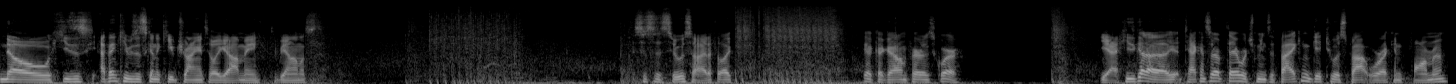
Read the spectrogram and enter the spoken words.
No, he's. I think he was just gonna keep trying until he got me. To be honest, it's just a suicide. I feel like. Yeah, I got him fair and square. Yeah, he's got a attack insert up there, which means if I can get to a spot where I can farm him.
